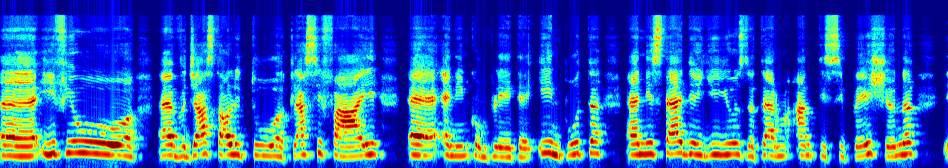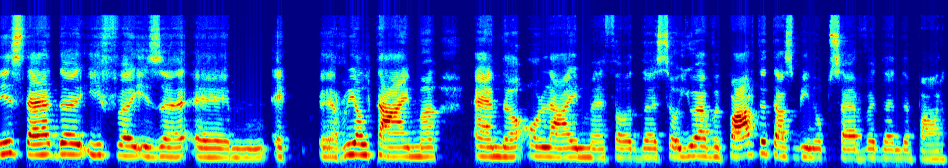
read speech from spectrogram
uh, if you have just only to classify uh, an incomplete input and instead you use the term anticipation instead if is a, um, a, a real and online method so you have a part that has been observed and the part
